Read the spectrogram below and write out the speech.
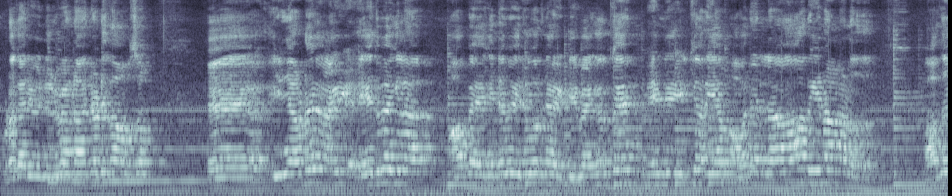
ഇവിടെ കരിവന്നൂർ വേണ്ടാന്റെ താമസം. ഇയാൾ ഏത് ബാങ്കിലാ? ആ ബാങ്കിന്റെ പേര് പറഞ്ഞ ഐ ടി ബാങ്കൊക്കെ എനിക്കറിയാം. അവനെല്ലാം അറിയുന്ന ആളാണത്. അത്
